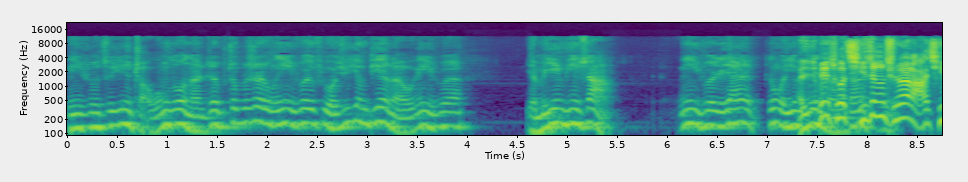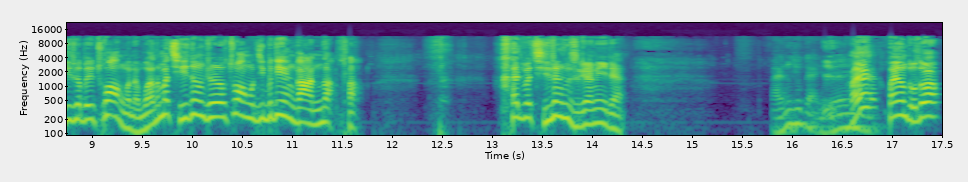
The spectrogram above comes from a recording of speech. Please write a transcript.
跟你说最近找工作呢，这这不是我跟你说我去应聘了，我跟你说也没应聘上。我跟你说，人家跟我应聘了，哎你别说骑自行，车了，还骑车被撞过呢。我他妈骑自行车都撞过鸡巴电线杆子，操！还他妈骑自行车呢的。反正就感觉哎，欢迎朵朵。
